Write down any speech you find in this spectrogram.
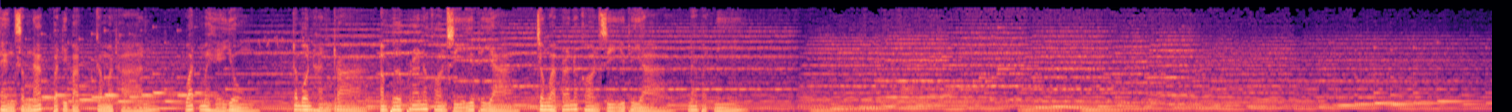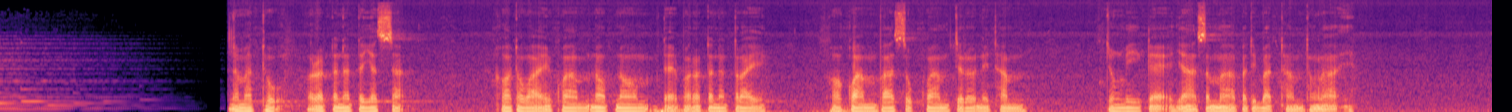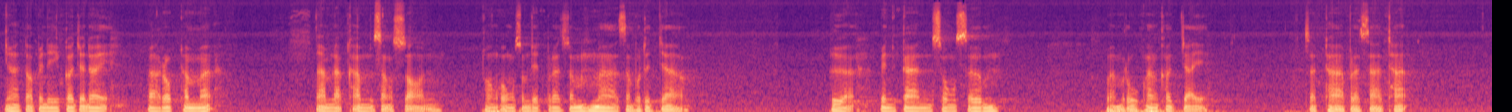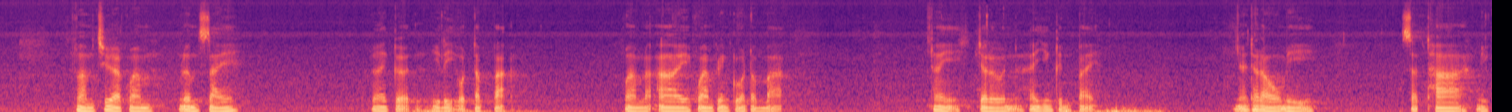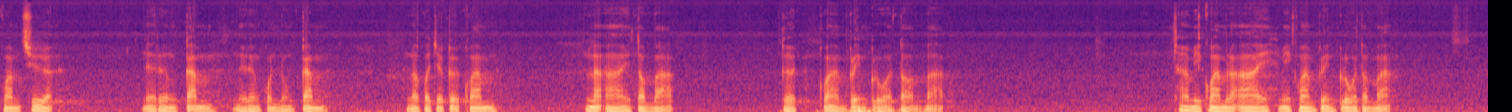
แห่งสำนักปฏิบัติกรรมฐาน วัดมเหยง ตำบลหันตรา อำเภอพระนครศรีอยุธยา จังหวัดพระนครศรีอยุธยา ณ บัดนี้นมัตถุรัตนัตยัสสะ อถวายความนอบน้อมแด่พระรัตนตรัย ขอความผาสุขความเจริญในธรรม จงมีแก่ญาติสมมาปฏิบัติธรรมทั้งหลายญาต่อไปนี้ก็จะได้ปารบธรรมะ ตามหลักคำสั่งสอนขององค์สมเด็จพระสัมมาสัมพุทธเจ้า เพื่อเป็นการส่งเสริม ความรู้ความเข้าใจศรัทธาประสาทะ ความเชื่อความเริ่มใส เพื่อให้เกิดอิริโอตตปปะ ความละอายความเกรงกลัวต่อบาปให้เจริญให้ยิ่งขึ้นไป ถ้าเรามีศรัทธามีความเชื่อ ในเรื่องกรรม ในเรื่องผลของกรรม เราก็จะเกิดความละอายต่อบาป เกิดความเกรงกลัวต่อบาป ถ้ามีความละอายมีความเกรงกลัวต่อบาป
